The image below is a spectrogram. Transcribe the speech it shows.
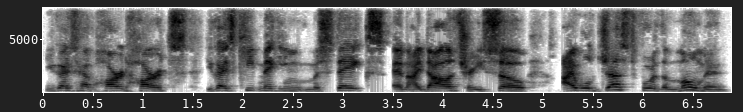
you guys have hard hearts. You guys keep making mistakes and idolatry. So I will just for the moment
